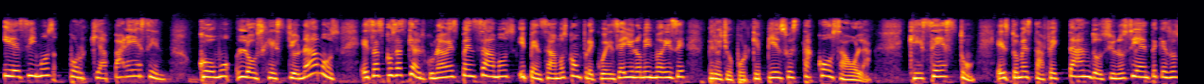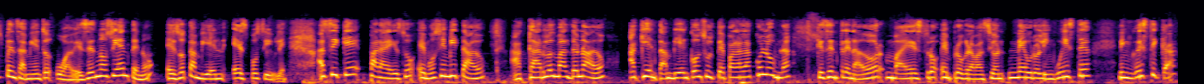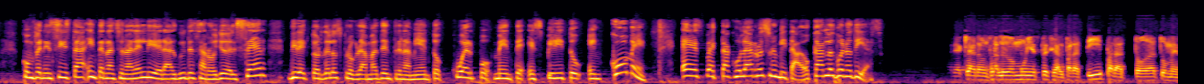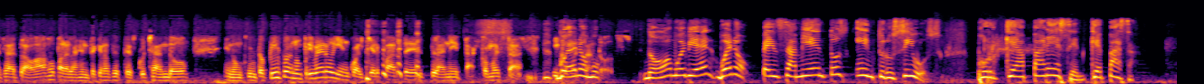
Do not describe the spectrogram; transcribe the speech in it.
y decimos por qué aparecen, cómo los gestionamos. Esas cosas que alguna vez pensamos y pensamos con frecuencia y uno mismo dice, pero yo por qué pienso esta cosa, hola, ¿qué es esto? Esto me está afectando. Si uno siente que esos pensamientos, o a veces no siente, ¿no? Eso también es posible. Así que para eso hemos invitado a Carlos Maldonado, a quien también consulté para la columna, que es entrenador, maestro en programación neurolingüística, lingüística, conferencista internacional en liderazgo y desarrollo del ser, director de los programas de entrenamiento Cuerpo, Mente, Espíritu en COME. Espectacular nuestro invitado. Carlos, buenos días. María Clara, un saludo muy especial para ti, para toda tu mesa de trabajo, para la gente que nos esté escuchando en un quinto piso, en un primero y en cualquier parte del planeta. ¿Cómo estás? bueno, no, muy bien. Bueno, pensamientos intrusivos. ¿Por qué aparecen? ¿Qué pasa?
